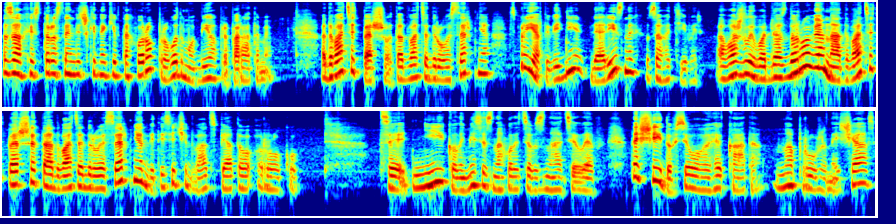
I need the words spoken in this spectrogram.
Захист рослин від шкідників та хвороб проводимо біопрепаратами. 21 та 22 серпня сприятливі дні для різних заготівель. А важливо для здоров'я на 21 та 22 серпня 2025 року. Це дні, коли місяць знаходиться в знаці Лев, та ще й до всього геката, напружений час,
